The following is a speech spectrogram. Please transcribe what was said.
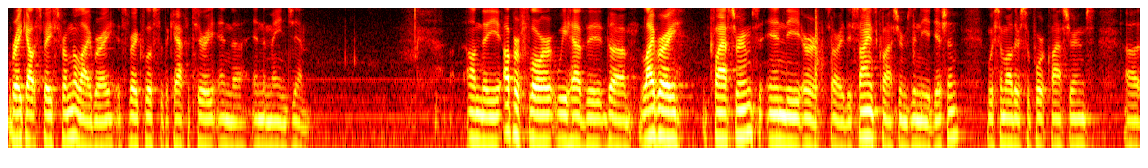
breakout space from the library. It's very close to the cafeteria and the, and the main gym. On the upper floor, we have the, the library classrooms in the, or, sorry, the science classrooms in the addition with some other support classrooms. Uh,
